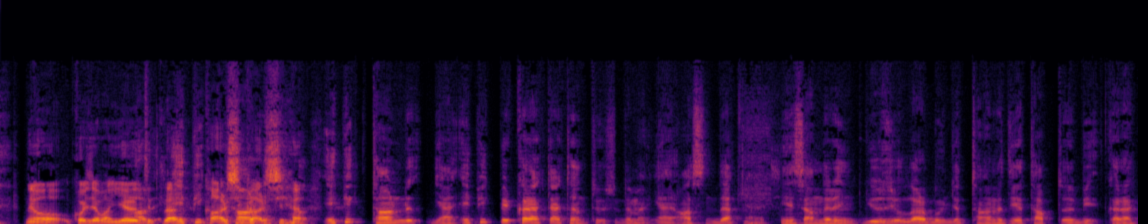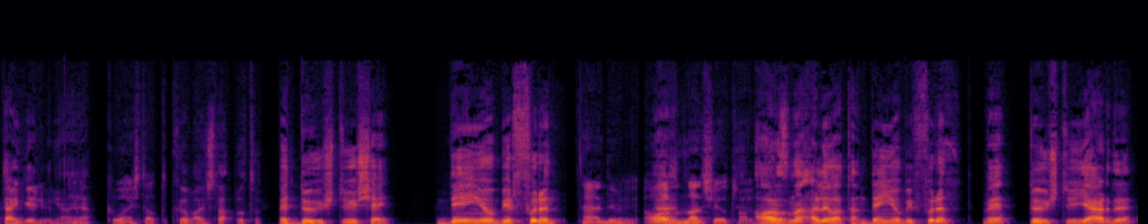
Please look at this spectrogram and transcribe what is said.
ne o kocaman yaratıkla Abi, karşı tanrı, karşıya. Epik tanrı yani epik bir karakter tanıtıyorsun değil mi? Yani aslında evet. insanların yüzyıllar boyunca tanrı diye taptığı bir karakter geliyor yani. Evet, Kıvanç Tatlıtuğ. Kıvanç Tatlıtuğ. Ve dövüştüğü şey deniyor bir fırın. Ha, değil mi? Ağzından evet. şey atıyor. Ağzına alev atan deniyor bir fırın ve dövüştüğü yerde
